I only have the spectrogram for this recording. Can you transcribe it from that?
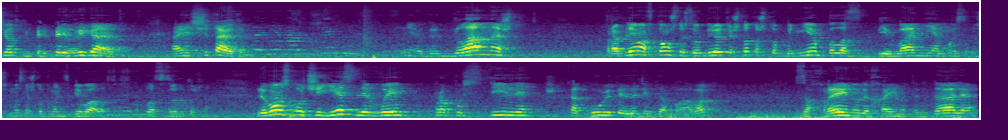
четки передвигают. Они считают им. Это не нарушение? Не, главное, что проблема в том, что если вы берете что-то, чтобы не было сбивания мысли, то есть мысль, чтобы она не сбивалась, то есть она была сосредоточена. В любом случае, если вы пропустили какую-то из этих добавок, захрейнули хаим и так далее,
